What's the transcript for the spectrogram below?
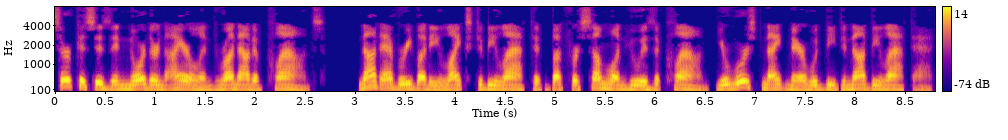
Circuses in Northern Ireland run out of clowns. Not everybody likes to be laughed at but for someone who is a clown, your worst nightmare would be to not be laughed at.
